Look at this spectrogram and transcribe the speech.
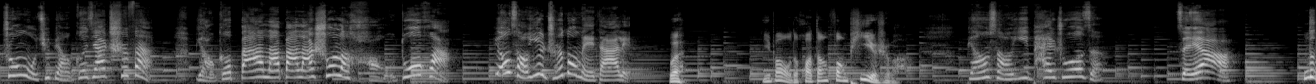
中午去表哥家吃饭，表哥巴拉巴拉说了好多话，表嫂一直都没搭理。喂，你把我的话当放屁是吧？表嫂一拍桌子，怎样？那，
